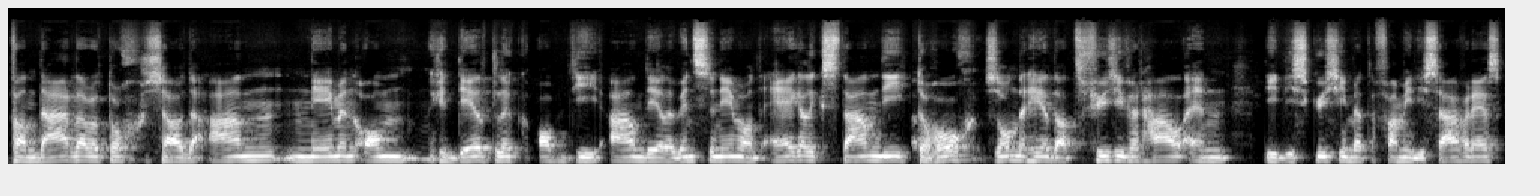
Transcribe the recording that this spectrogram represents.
Vandaar dat we toch zouden aannemen om gedeeltelijk op die aandelen winst te nemen, want eigenlijk staan die te hoog zonder heel dat fusieverhaal en die discussie met de familie Saverijs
